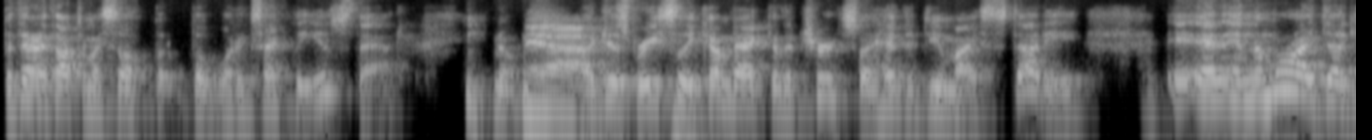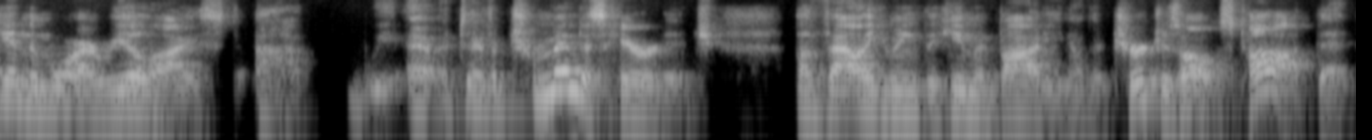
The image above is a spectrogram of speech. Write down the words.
But then I thought to myself, but, but what exactly is that? you know, yeah. I just recently come back to the church, so I had to do my study. And, and the more I dug in, the more I realized uh, we have a tremendous heritage of valuing the human body. You know, the church has always taught that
